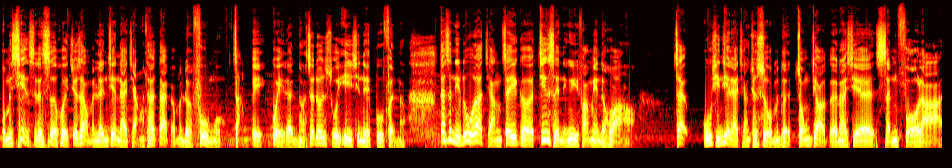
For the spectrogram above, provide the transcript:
我们现实的社会，就在我们人间来讲，它代表我们的父母、长辈、贵人哈，这都是属于印星的一部分了。但是你如果要讲这一个精神领域方面的话哈，在无形界来讲，就是我们的宗教的那些神佛啦。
